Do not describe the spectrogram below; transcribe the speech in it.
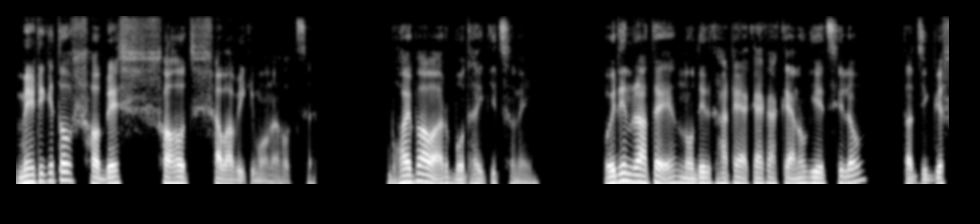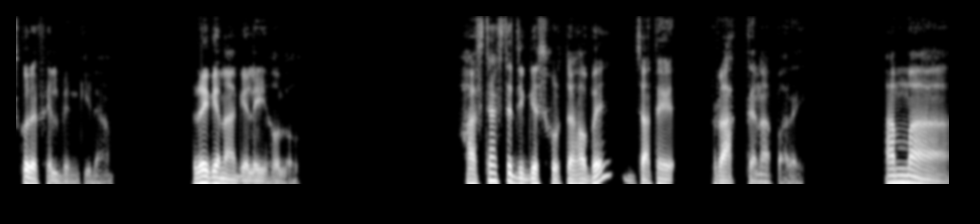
মেয়েটিকে তো বেশ সহজ স্বাভাবিকই মনে হচ্ছে। ভয় পাওয়ার বোধহয় কিছু নেই। ওই দিন রাতে নদীর ঘাটে একা একা কেন গিয়েছিল, তা জিজ্ঞেস করে ফেলবেন কিনা। রেগে না গেলেই হলো। হাসতে হাসতে জিজ্ঞেস করতে হবে, যাতে রাখতে না পারে। আম্মা,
